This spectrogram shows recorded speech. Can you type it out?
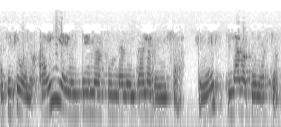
Así que, bueno, ahí hay un tema fundamental a revisar, que es la vacunación.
